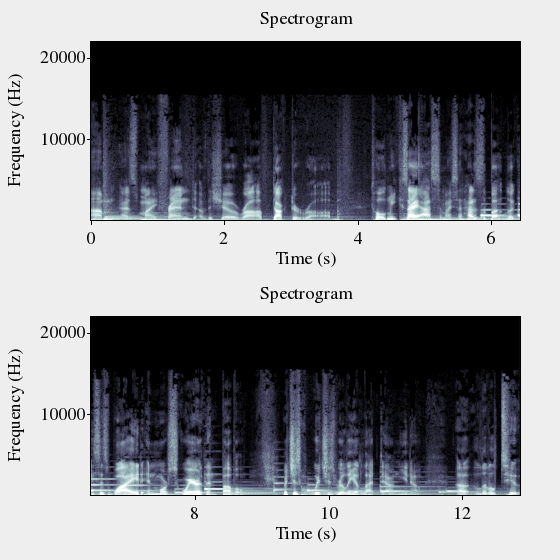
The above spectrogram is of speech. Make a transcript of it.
Um, as my friend of the show, Rob, Dr. Rob, told me, because I asked him, I said, How does the butt look? He says, Wide and more square than bubble, which is, which is really a letdown, you know. A little too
